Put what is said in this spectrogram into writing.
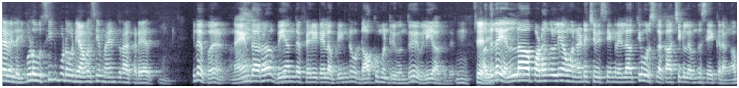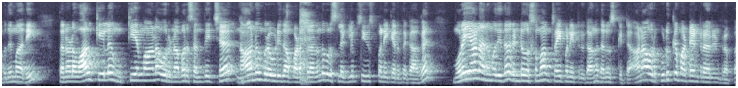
தேவையில்லை. இவ்வளவு சீன் போட வேண்டிய அவசியம் நயன்தாரா கிடையாது. இல்லை இப்போ Nayanthara beyond the fairy tale அப்படின்ற ஒரு டாக்குமெண்ட்ரி வந்து வெளியாகுது. அதுல எல்லா படங்கள்லயும் அவங்க நடிச்ச விஷயங்கள் எல்லாத்தையும் ஒரு சில காட்சிகளை வந்து சேர்க்கிறாங்க. அது மாதிரி தன்னோட வாழ்க்கையில முக்கியமான ஒரு நபர் சந்திச்ச நானும் ரவுடிதா படத்துல இருந்து ஒரு சில கிளிப்ஸ் யூஸ் பண்ணிக்கிறதுக்காக முறையான அனுமதி தான் ரெண்டு வருஷமா ட்ரை பண்ணிட்டு இருக்காங்க தனுஷ் கிட்ட ஆனா அவர் கொடுக்க மாட்டேன்றாருன்றப்ப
